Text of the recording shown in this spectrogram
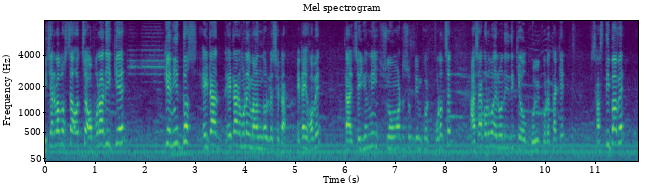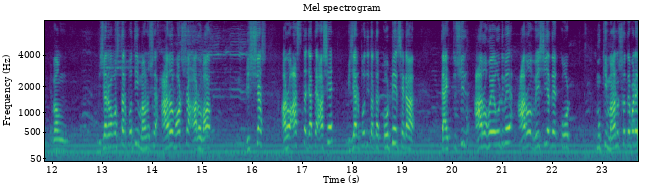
বিচার ব্যবস্থা হচ্ছে অপরাধীকে কে কে নির্দোষ, এটা, এটার মনে হয় মানদণ্ড সেটা, এটাই হবে। তাই সেই জন্যই সুমোটো সুপ্রিম কোর্ট করেছেন আশা করব এর মধ্যে যদি কেউ ভুল করে থাকে, শাস্তি পাবে এবং বিচার ব্যবস্থার প্রতি মানুষের আরও ভরসা আরও বিশ্বাস আরও আস্থা যাতে আসে, বিচারপতি তথা কোর্টের সেটা দায়িত্বশীল আরও হয়ে উঠবে আরও বেশি যাতে কোর্টমুখী মানুষ হতে পারে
